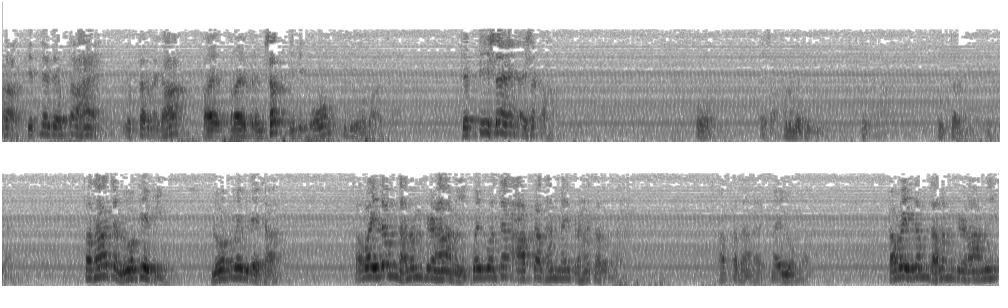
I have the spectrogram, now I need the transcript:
था, कितने देवता हैं? उत्तर में कहा त्रय त्रिंशत इति ओम इति होगा। तैतीस है, ऐसा कहा। ओम, ऐसा अनुमति दी। उत्तर इत्यादि तथा च लोके भी लोक में भी देखा तब इदम धनम गृहणामी। कोई बोलता है, आपका धन मैं ग्रहण करूँगा। आपका धन है, मैं लूँगा। तब इदम धनम गृहणामी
